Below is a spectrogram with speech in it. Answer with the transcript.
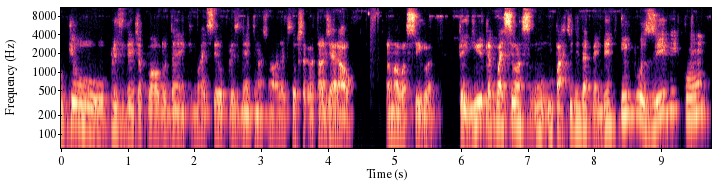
o que o presidente atual do DEM, que vai ser o presidente nacional, deve ser o secretário-geral da nova sigla, tem dito é que vai ser um, um partido independente, inclusive com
